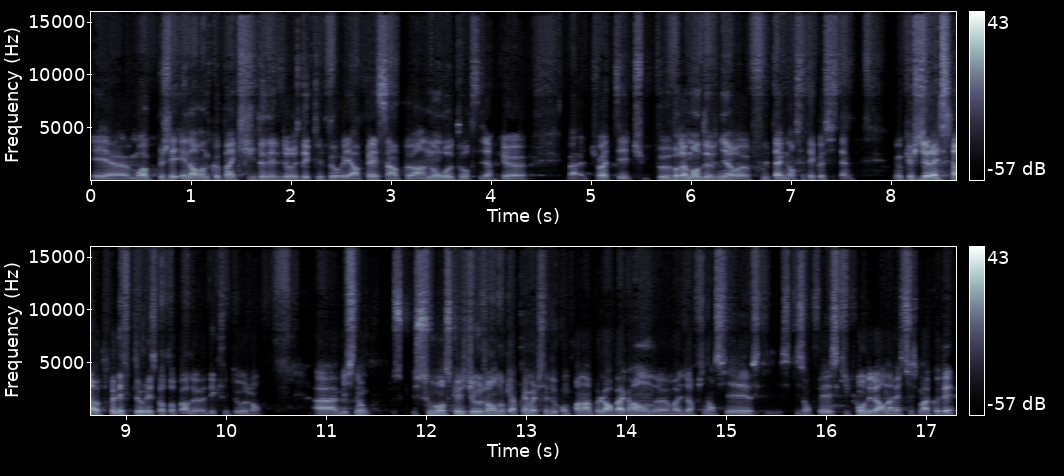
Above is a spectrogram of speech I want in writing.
Et euh, moi, j'ai énormément de copains qui donné le virus des cryptos et après, c'est un peu un non-retour. C'est-à-dire que bah, tu vois, tu peux vraiment devenir euh, full-time dans cet écosystème. Donc, je dirais c'est un peu les théories quand on parle des cryptos aux gens. Euh, mais sinon, souvent, ce que je dis aux gens, donc après, moi, j'essaie de comprendre un peu leur background, on va dire financier, ce qu'ils ont fait, ce qu'ils font déjà en investissement à côté.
